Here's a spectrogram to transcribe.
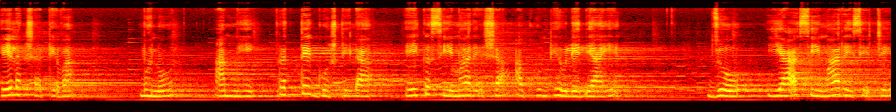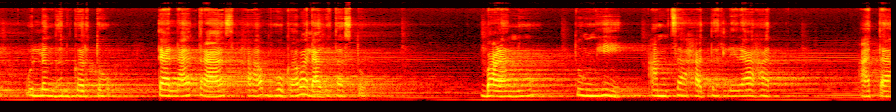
हे लक्षात ठेवा. म्हणून आम्ही प्रत्येक गोष्टीला एक सीमारेषा आखून ठेवलेली आहे. जो या सीमारेषेचे उल्लंघन करतो त्याला त्रास हा भोगावा लागत असतो. बाळांनो तुम्ही आमचा हात धरलेला आहात. आता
